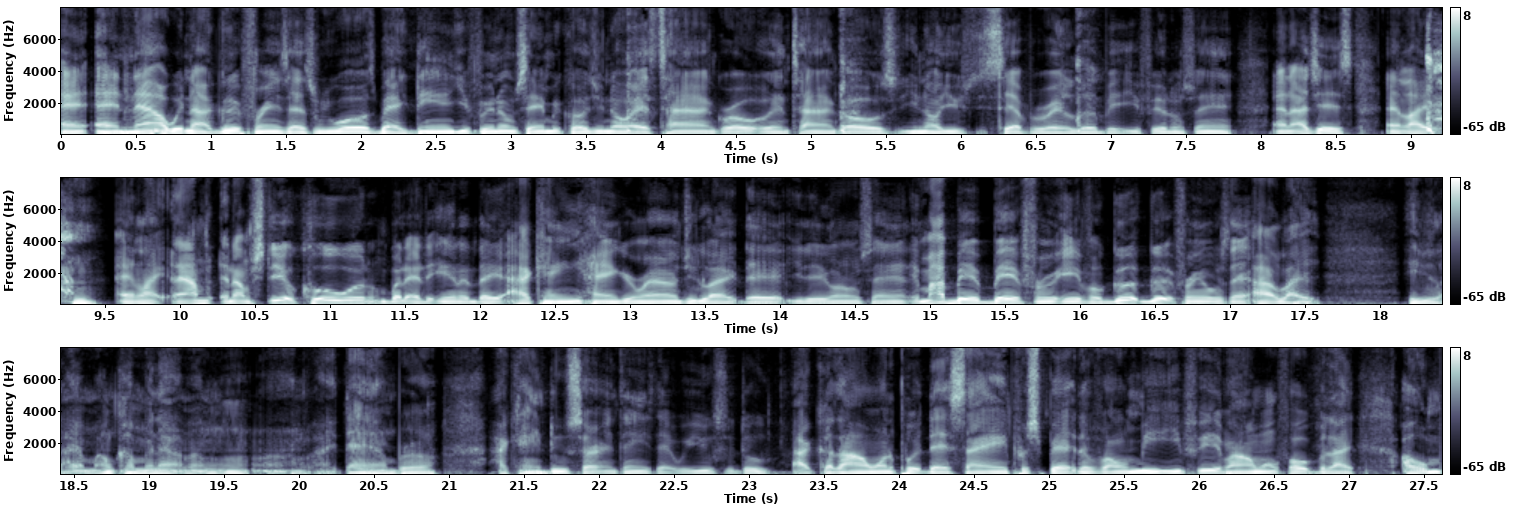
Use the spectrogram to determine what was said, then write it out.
and and now we're not good friends as we was back then. You feel what I'm saying? Because you know, as time grow and time goes, you know, you separate a little bit. You feel what I'm saying? And I just and like and like and I'm and I'm still cool with him. But at the end of the day, I can't hang around you like that. You know what I'm saying? If my best best friend, if a good good friend was there, I was like. He was like, I'm coming out. I'm, I'm like, damn, bro, I can't do certain things that we used to do. Because I, don't want to put that same perspective on me. You feel me? I don't want folk be like, oh,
